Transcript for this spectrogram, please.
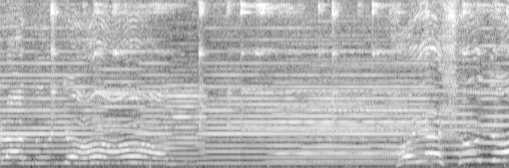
আমরা দুজন। হয়ে সুযোগ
